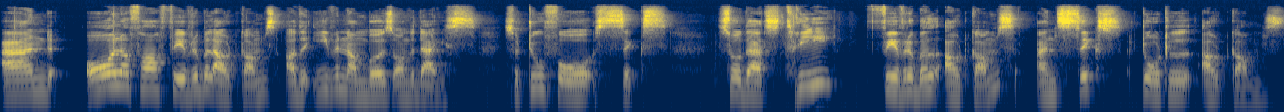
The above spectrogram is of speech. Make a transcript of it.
and all of our favorable outcomes are the even numbers on the dice. So, 2, 4, 6. So, that's 3 favorable outcomes and 6 total outcomes.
